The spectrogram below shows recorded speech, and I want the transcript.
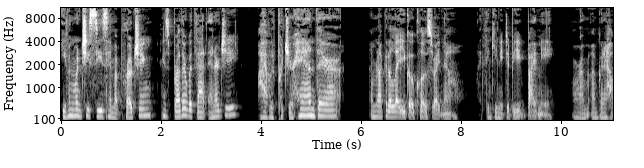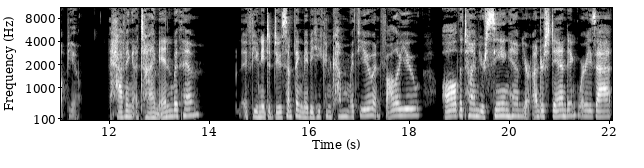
even when she sees him approaching his brother with that energy, I would put your hand there. I'm not going to let you go close right now. I think you need to be by me, or I'm, I'm going to help you. Having a time in with him, if you need to do something, maybe he can come with you and follow you all the time you're seeing him, you're understanding where he's at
